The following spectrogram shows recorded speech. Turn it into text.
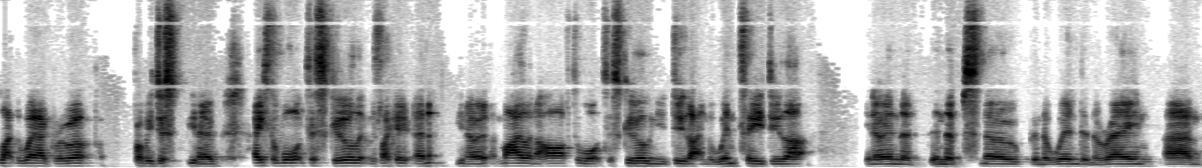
like the way I grew up. Probably just you know, I used to walk to school. It was like a an, you know a mile and a half to walk to school, and you do that in the winter. You do that you know, in the in the snow, in the wind, in the rain. Um,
